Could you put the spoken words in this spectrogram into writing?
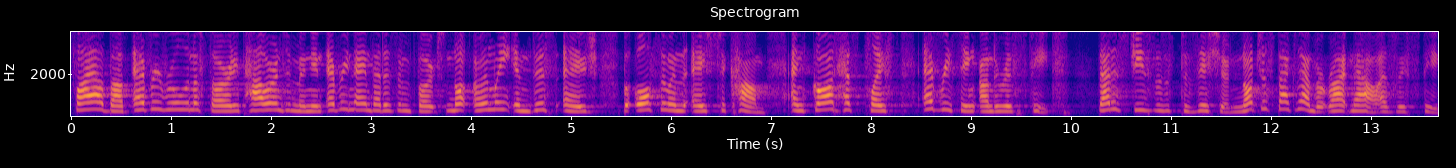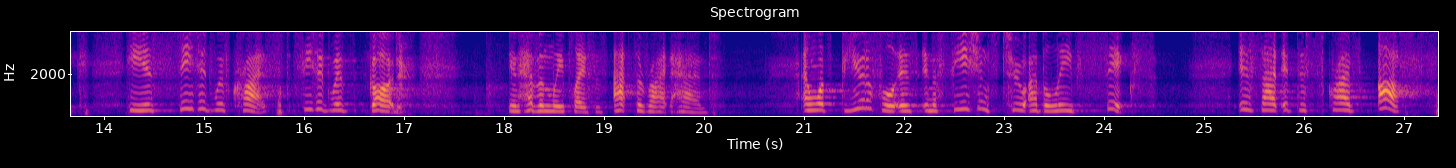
Far above every rule and authority, power and dominion, every name that is invoked, not only in this age, but also in the age to come. And God has placed everything under his feet. That is Jesus' position, not just back then, but right now as we speak. He is seated with Christ, seated with God in heavenly places at the right hand. And what's beautiful is in Ephesians 2, I believe 6, is that it describes us.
